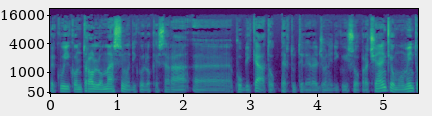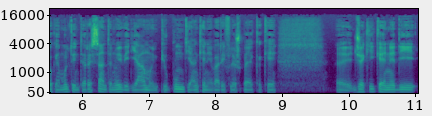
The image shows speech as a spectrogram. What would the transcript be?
Per cui controllo massimo di quello che sarà eh, pubblicato per tutte le ragioni di cui sopra. C'è anche un momento che è molto interessante, noi vediamo in più punti anche nei vari flashback che eh, Jackie Kennedy,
